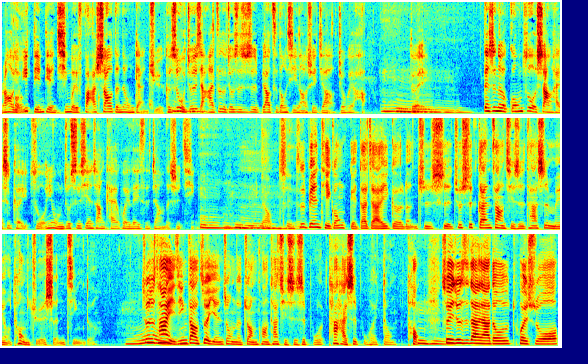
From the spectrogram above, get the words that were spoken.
然后有一点点轻微发烧的那种感觉，可是我就是想啊，这个就是是不要吃东西，然后睡觉就会好。嗯，对。但是那个工作上还是可以做，因为我们就是线上开会，类似这样的事情。嗯嗯，了解。这边提供给大家一个冷知识，就是肝脏其实它是没有痛觉神经的。就是他已经到最严重的状况，他其实是不会，他还是不会动痛，嗯、所以就是大家都会说，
